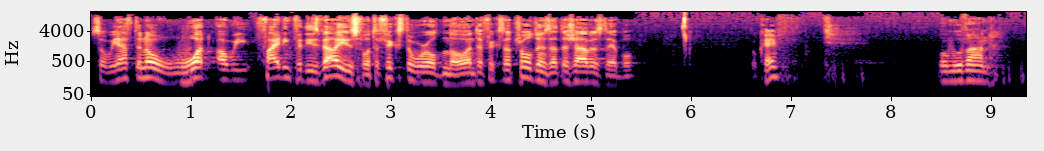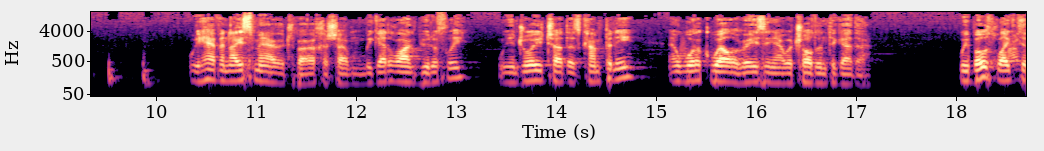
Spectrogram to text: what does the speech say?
So we have to know what are we fighting for these values for to fix the world, no, and to fix our children is at the Shabbos table. Okay? We'll move on. We have a nice marriage, Baruch Hashem. We get along beautifully. We enjoy each other's company and work well raising our children together. we both like to.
